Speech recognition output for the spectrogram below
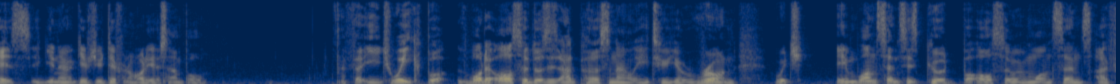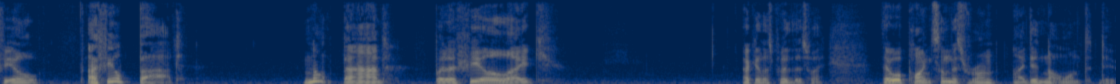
it's you know it gives you a different audio sample for each week. But what it also does is add personality to your run, which in one sense is good, but also in one sense I feel I feel bad. Not bad, but I feel like Okay, let's put it this way. There were points on this run I did not want to do.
